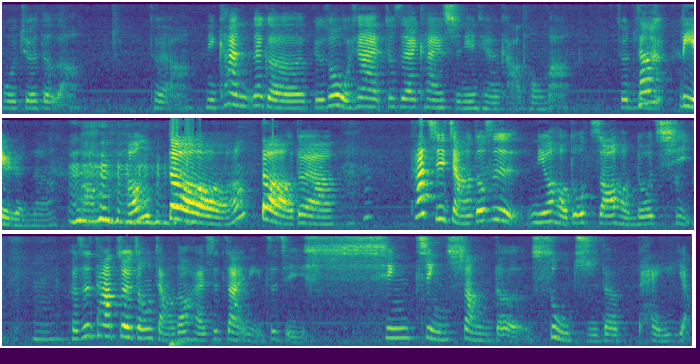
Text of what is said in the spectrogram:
我觉得啦，对啊，你看那个，比如说我现在就是在看十年前的卡通嘛，就猎猎人呢，红豆，红豆，对啊，他其实讲的都是你有好多招，很多气，嗯，可是他最终讲的都还是在你自己心境上的素质的培养，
